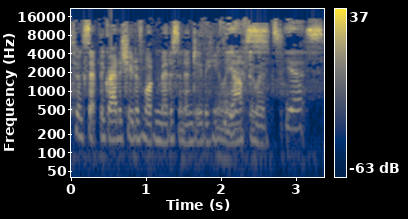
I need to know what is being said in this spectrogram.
to accept the gratitude of modern medicine and do the healing Yes. afterwards? Yes.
